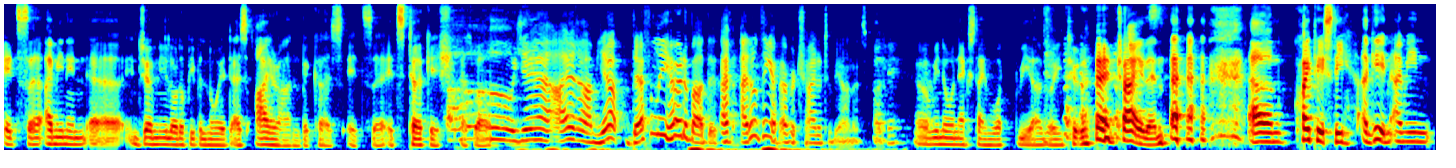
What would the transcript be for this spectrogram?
it's uh, i mean in uh, in germany a lot of people know it as ayran because it's uh, it's turkish as well Oh yeah, Ayran. Yeah, definitely heard about this. I've, I don't think I've ever tried it to be honest. but- uh, we know next time what we are going to try then um, quite tasty again i mean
